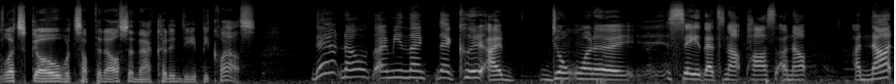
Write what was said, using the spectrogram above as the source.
let's go with something else, and that could indeed be Klaus. Yeah, no, I mean that that could. I don't want to say that's not possible, a not a not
